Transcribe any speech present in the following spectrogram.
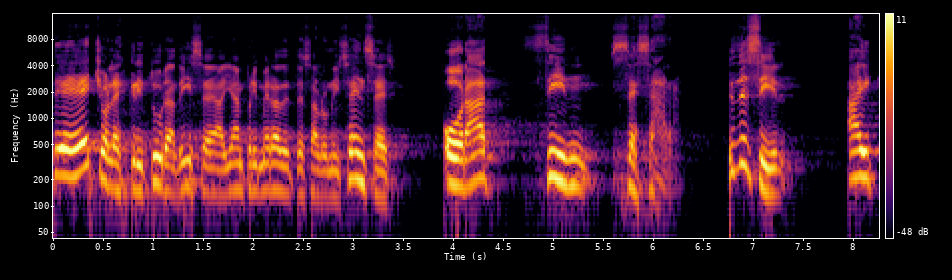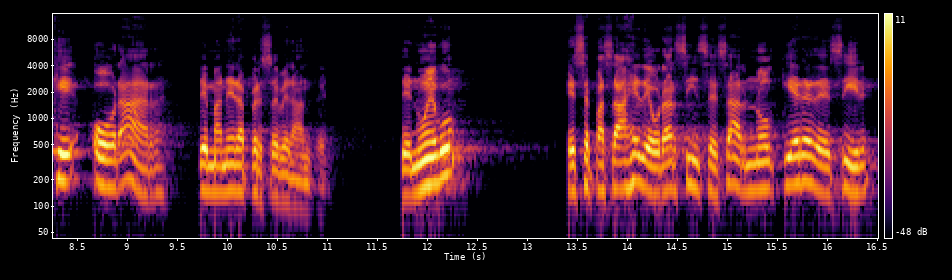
De hecho, la escritura dice allá en Primera de Tesalonicenses, orad sin cesar. Es decir, hay que orar de manera perseverante. De nuevo, ese pasaje de orar sin cesar no quiere decir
